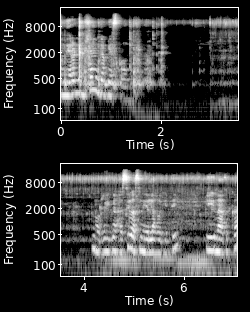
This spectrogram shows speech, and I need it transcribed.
ಒಂದು ಎರಡು ನಿಮಿಷ ಹಿಂಗೆ ಬೇಯಿಸ್ಕೊಳ್ಳೋಣ ನೋಡಿರಿ, ಈಗ ಹಸಿ ವಾಸನೆ ಎಲ್ಲ ಹೋಗೈತಿ. ಈಗ ನಾ ಅದಕ್ಕೆ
